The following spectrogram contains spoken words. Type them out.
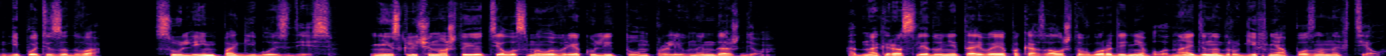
Гипотеза 2. Сулинь погибла здесь. Не исключено, что ее тело смыло в реку Литун проливным дождем. Однако расследование Тайвея показало, что в городе не было найдено других неопознанных тел.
